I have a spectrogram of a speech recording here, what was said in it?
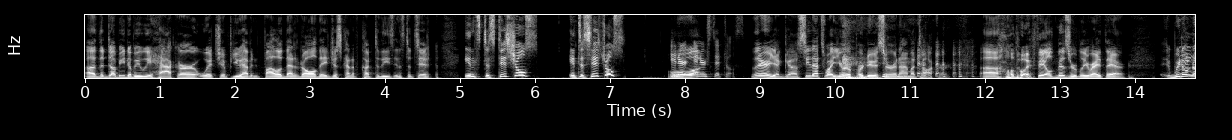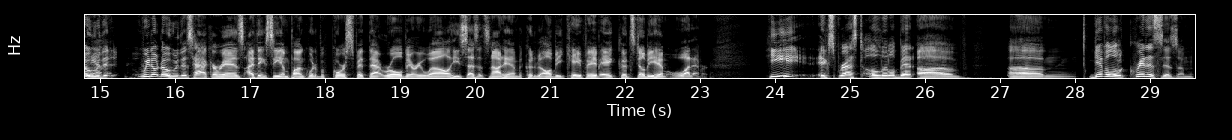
Uh, the WWE hacker, which if you haven't followed that at all, they just kind of cut to these instati- interstitials, interstitials, Inter- interstitials. There you go. See, that's why you're a producer and I'm a talker. Uh, although I failed miserably right there. We don't know who the we don't know who this hacker is. I think CM Punk would have, of course, fit that role very well. He says it's not him. It could all be kayfabe. It could still be him. Whatever. He expressed a little bit of, um, gave a little criticism,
